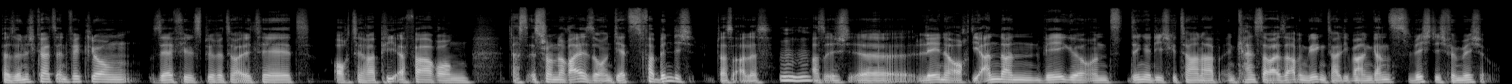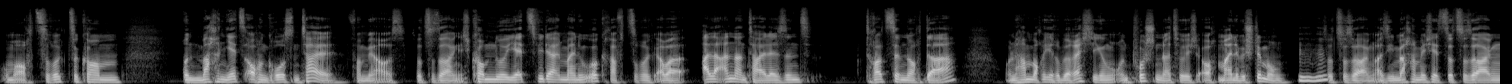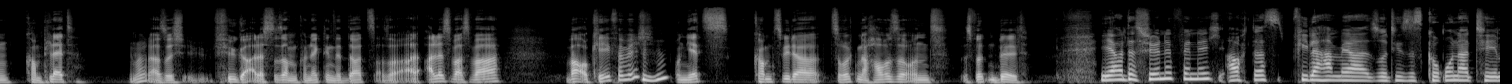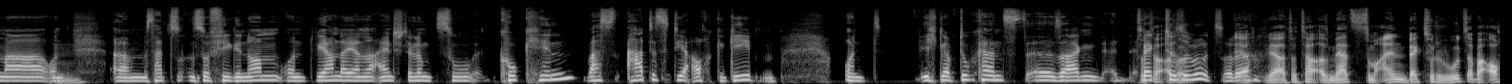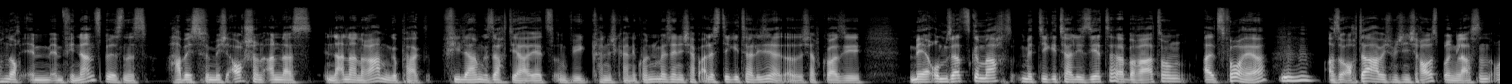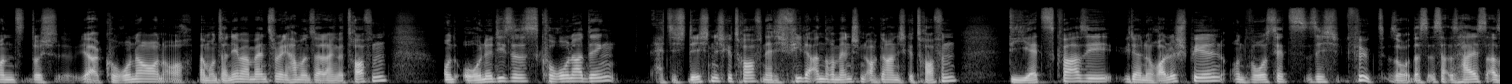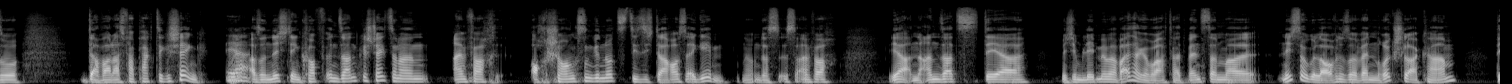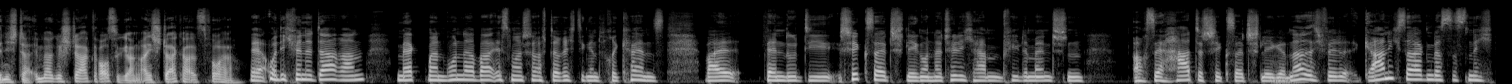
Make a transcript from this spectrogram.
Persönlichkeitsentwicklung, sehr viel Spiritualität, auch Therapieerfahrung. Das ist schon eine Reise. Und jetzt verbinde ich das alles. Mhm. Also ich äh, lehne auch die anderen Wege und Dinge, die ich getan habe, in keinster Weise ab. Im Gegenteil, die waren ganz wichtig für mich, um auch zurückzukommen und machen jetzt auch einen großen Teil von mir aus, sozusagen. Ich komme nur jetzt wieder in meine Urkraft zurück, aber alle anderen Teile sind trotzdem noch da und haben auch ihre Berechtigung und pushen natürlich auch meine Bestimmung mhm. sozusagen. Also die machen mich jetzt sozusagen komplett. Ne? Also ich füge alles zusammen, connecting the dots. Also alles, was war, war okay für mich. Mhm. Und jetzt kommt es wieder zurück nach Hause und es wird ein Bild. Ja, und das Schöne finde ich auch, dass viele haben ja so dieses Corona-Thema und mhm. ähm, es hat so viel genommen und wir haben da ja eine Einstellung zu, guck hin, was hat es dir auch gegeben? Und ich glaube, du kannst äh, sagen, back total, to the also, roots, oder? Ja, ja, total. Also mir hat es zum einen back to the roots, aber auch noch im, im Finanzbusiness habe ich es für mich auch schon anders in einen anderen Rahmen gepackt. Viele haben gesagt, ja, jetzt irgendwie kann ich keine Kunden mehr sehen. Ich habe alles digitalisiert. Also ich habe quasi mehr Umsatz gemacht mit digitalisierter Beratung als vorher. Mhm. Also auch da habe ich mich nicht rausbringen lassen. Und durch ja, Corona und auch beim Unternehmer-Mentoring haben wir uns ja dann getroffen. Und ohne dieses Corona-Ding hätte ich dich nicht getroffen, hätte ich viele andere Menschen auch gar nicht getroffen, die jetzt quasi wieder eine Rolle spielen und wo es jetzt sich fügt. So, das ist, das heißt also, da war das verpackte Geschenk. Ne? Ja. Also nicht den Kopf in den Sand gesteckt, sondern einfach auch Chancen genutzt, die sich daraus ergeben. Ne? Und das ist einfach, ja, ein Ansatz, der mich im Leben immer weitergebracht hat. Wenn es dann mal nicht so gelaufen ist oder wenn ein Rückschlag kam, bin ich da immer gestärkt rausgegangen, eigentlich stärker als vorher. Ja, und ich finde, daran merkt man wunderbar, ist man schon auf der richtigen Frequenz, weil wenn du die Schicksalsschläge, und natürlich haben viele Menschen auch sehr harte Schicksalsschläge, mhm. ne? Ich will gar nicht sagen, dass es nicht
